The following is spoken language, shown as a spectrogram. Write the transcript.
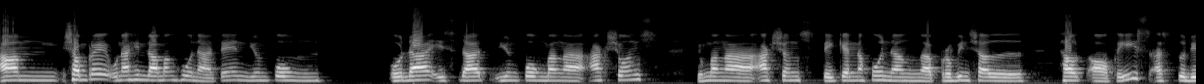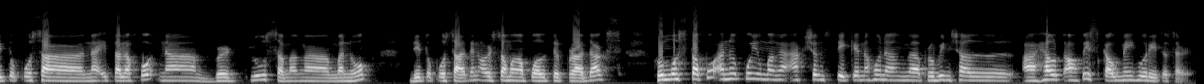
Um, Siyempre, unahin lamang ho natin, yun pong una is that yun pong mga actions, yung mga actions taken na ho ng uh, Provincial Health Office as to dito po sa naitala ho na bird flu sa mga manok dito po sa atin or sa mga poultry products. Kumusta po? Ano po yung mga actions taken na ho ng uh, Provincial uh, Health Office? Kaugnay ho rito, sir.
